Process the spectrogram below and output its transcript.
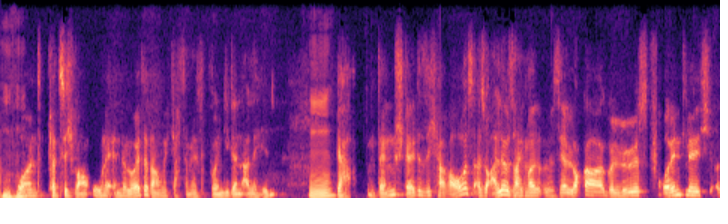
Mhm. Und plötzlich waren ohne Ende Leute da und ich dachte mir, wollen die denn alle hin? Mhm. Ja, und dann stellte sich heraus, also alle, sag ich mal, sehr locker, gelöst, freundlich, äh,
